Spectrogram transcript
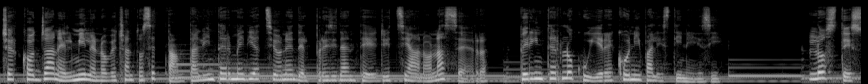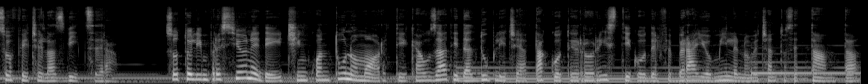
cercò già nel 1970 l'intermediazione del presidente egiziano Nasser per interloquire con i palestinesi. Lo stesso fece la Svizzera. Sotto l'impressione dei 51 morti causati dal duplice attacco terroristico del febbraio 1970,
